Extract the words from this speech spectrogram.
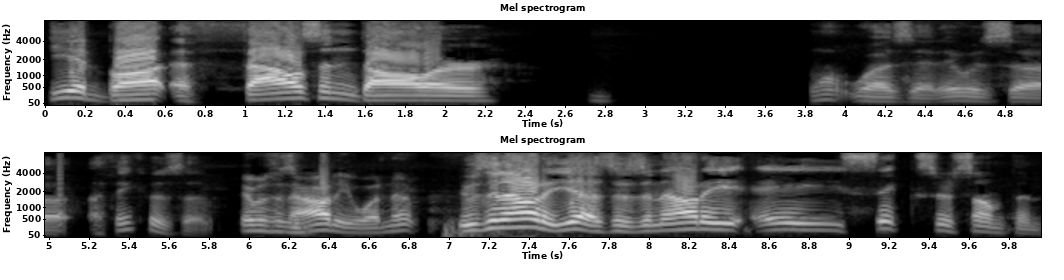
he had bought a thousand dollar. What was it? It was uh I think it was a it was an Audi, wasn't it? it was an Audi. Yes, it was an Audi A6 or something.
